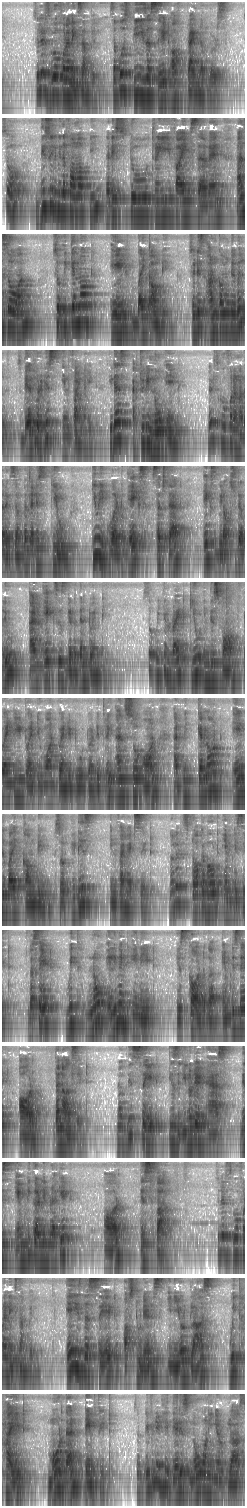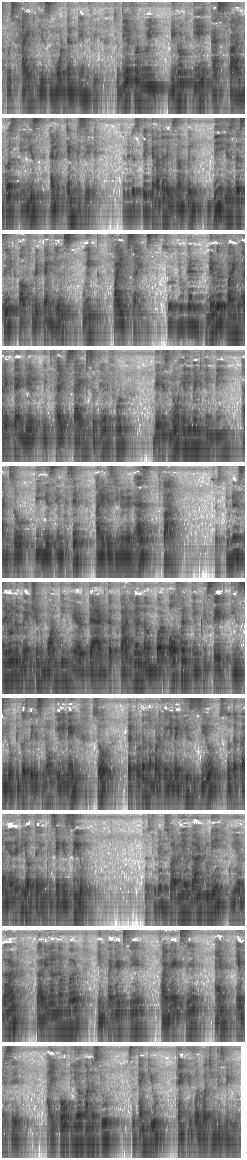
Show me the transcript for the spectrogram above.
So let's go for an example. Suppose P is a set of prime numbers. So this will be the form of P that is 2, 3, 5, 7 and so on. So we cannot end by counting. So it is uncountable. So therefore it is infinite. It has actually no end. Let's go for another example that is Q. Q equal to X such that X belongs to W and X is greater than 20. So we can write Q in this form 20, 21, 22, 23 and so on and we cannot end by counting. So it is infinite set. Now let's talk about empty set. The set with no element in it is called the empty set or the null set. Now this set is denoted as this empty curly bracket or this phi. So let's go for an example. A is the set of students in your class with height more than 10 feet. So definitely there is no one in your class whose height is more than 10 feet. So therefore we will denote A as phi because A is an empty set. So let us take another example. B is the set of rectangles with 5 sides. So you can never find a rectangle with 5 sides. So therefore there is no element in B and so B is empty set and it is denoted as phi. So students I want to mention one thing here that the cardinal number of an empty set is 0 because there is no element so the total number of element is 0 so the cardinality of the empty set is 0. So students, what we have learned today? We have learned cardinal number, infinite set, finite set and empty set. I hope you have understood. So thank you. Thank you for watching this video.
